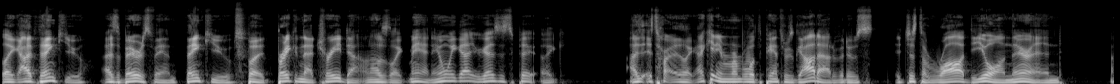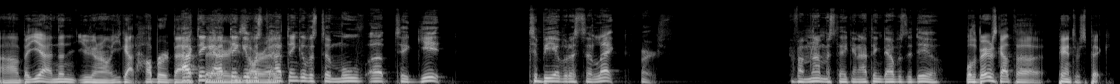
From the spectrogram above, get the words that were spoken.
Like, I thank you as a Bears fan, thank you. But breaking that trade down, I was like, man, they only got your guys' pick. Like, I, it's hard. Like, I can't even remember what the Panthers got out of it. It was it's just a raw deal on their end. Uh, but yeah, and then you know you got Hubbard back. I think there. I think He's it was right. I think it was to move up to get to be able to select first. If I'm not mistaken, I think that was the deal. Well, the Bears got the Panthers pick.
